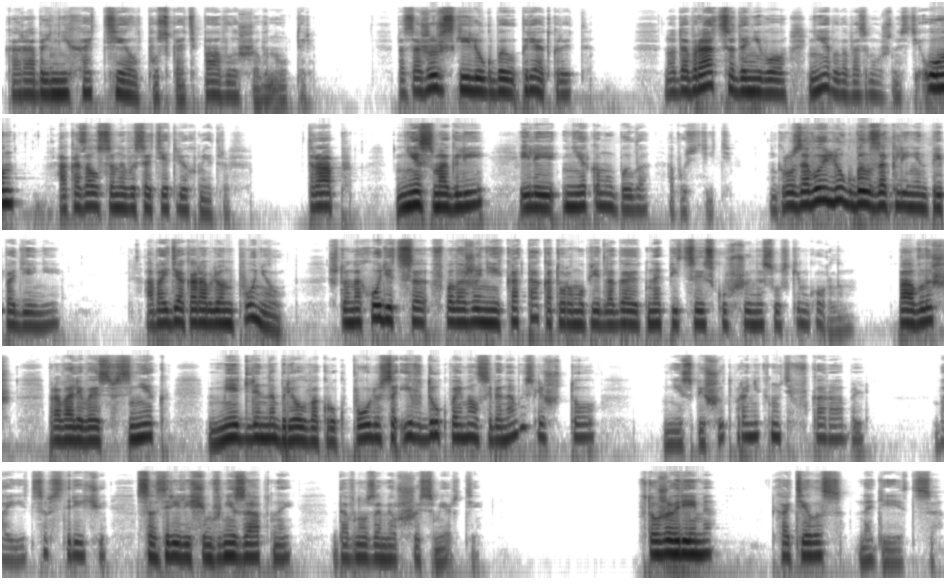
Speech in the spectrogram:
Корабль не хотел пускать Павлыша внутрь. Пассажирский люк был приоткрыт, но добраться до него не было возможности. Он оказался на высоте трех метров. Трап не смогли или некому было опустить. Грузовой люк был заклинен при падении. Обойдя корабль, он понял, что находится в положении кота, которому предлагают напиться из кувшина с узким горлом. Павлыш, проваливаясь в снег, медленно брел вокруг полюса и вдруг поймал себя на мысли, что не спешит проникнуть в корабль, боится встречи со зрелищем внезапной, давно замерзшей смерти. В то же время хотелось надеяться.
